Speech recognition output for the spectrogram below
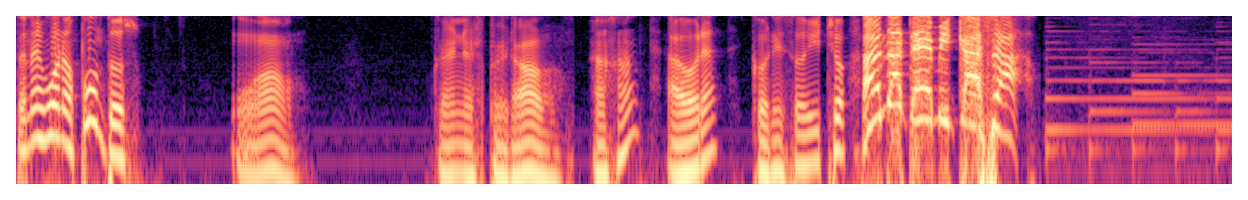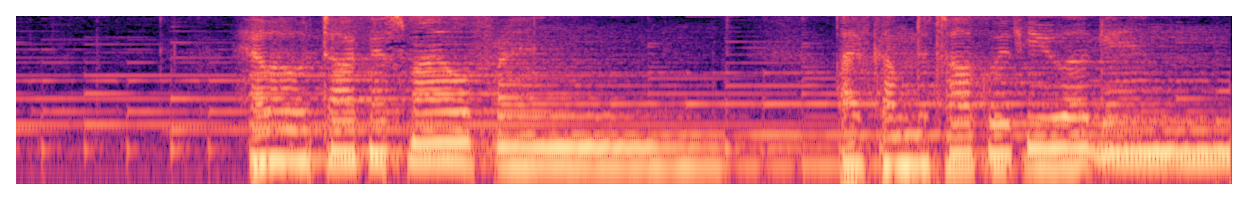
tenés buenos puntos. Wow. Qué inesperado. Ajá. Ahora, con eso dicho, ¡ándate de mi casa! Hello, darkness, my old friend. I've come to talk with you again.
